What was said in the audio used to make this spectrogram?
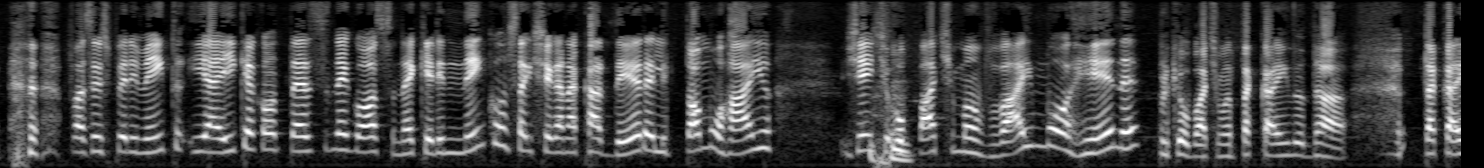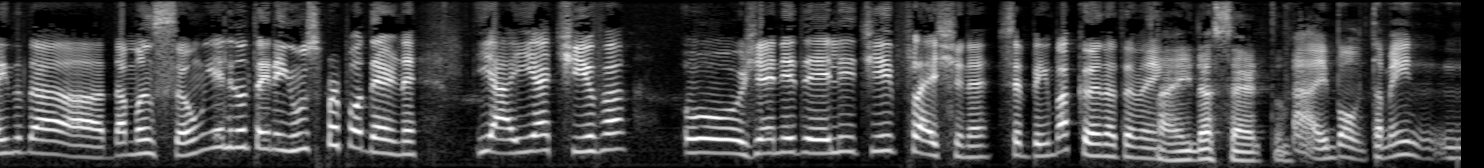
fazer o experimento e aí que acontece esse negócio, né, que ele nem consegue chegar na cadeira, ele toma o raio Gente, o Batman vai morrer, né? Porque o Batman tá caindo da tá caindo da, da mansão e ele não tem nenhum superpoder, né? E aí ativa o gene dele de Flash, né? Isso é bem bacana também. Aí dá certo. Ah, e bom, também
